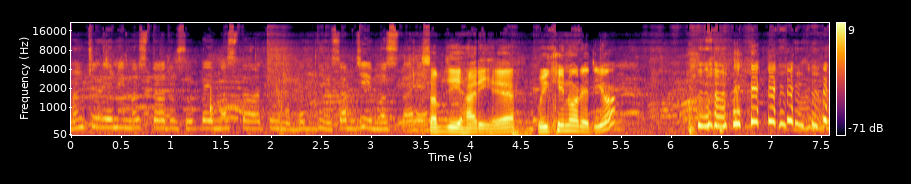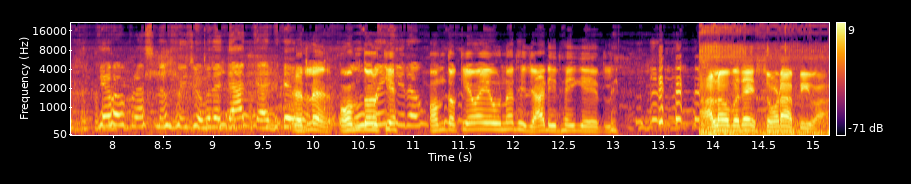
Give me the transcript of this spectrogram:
મંચુરિયન મસ્ત હતું સૂપે મસ્ત હતું ને બધી સબ્જી મસ્ત હે. સબ્જી હારી હે. વીખી નો રહેતી હો. કેવો પ્રશ્ન પૂછ્યો બધા દાંત કાઢે એટલે ઓમ તો કે ઓમ તો કેવાય એવું નથી જાડી થઈ ગઈ એટલે. હાલો બધાય સોડા પીવા.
